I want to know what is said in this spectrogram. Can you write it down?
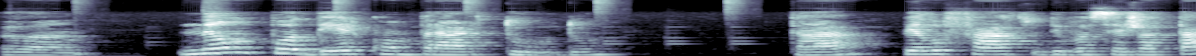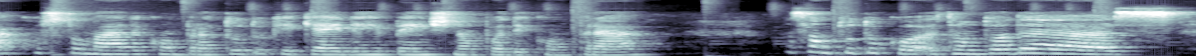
Uh, não poder comprar tudo, tá? Pelo fato de você já estar tá acostumada a comprar tudo o que quer e de repente não poder comprar. São tudo são todas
